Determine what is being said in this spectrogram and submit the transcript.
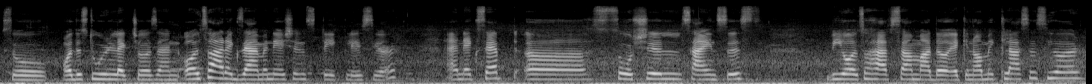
So all the student lectures and also our examinations take place here. And except uh, social sciences, we also have some other economic classes here,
